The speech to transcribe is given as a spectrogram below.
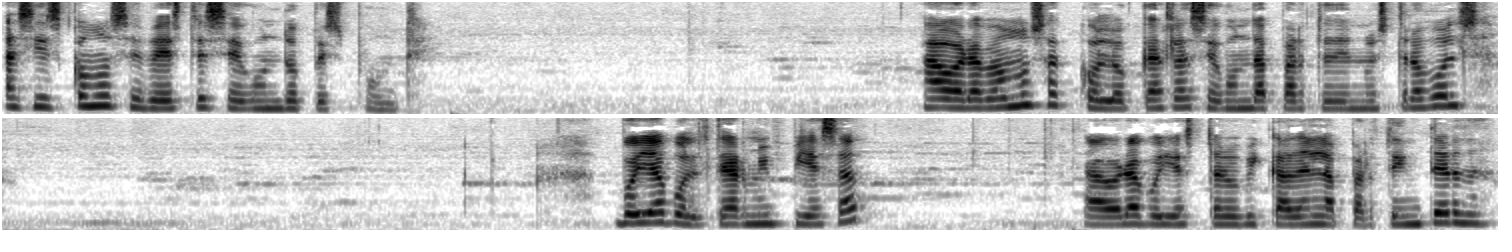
Así es como se ve este segundo pespunte. Ahora vamos a colocar la segunda parte de nuestra bolsa. Voy a voltear mi pieza. Ahora voy a estar ubicada en la parte interna.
